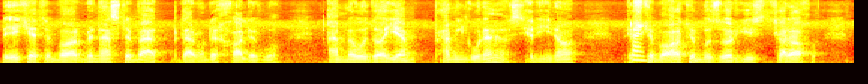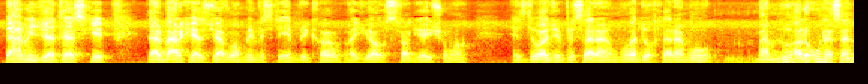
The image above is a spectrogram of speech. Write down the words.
به یک اعتبار به نسل بعد در مورد خاله و عمه و دایی هم همین گونه است. یعنی اینا بله. اشتباهات بزرگی است. چرا خب به همین جهت هست که در برخی از جوامع مثل امریکا و یا استرالیای شما ازدواج پسرم و دخترم ممنوع. حالا اون اصلا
